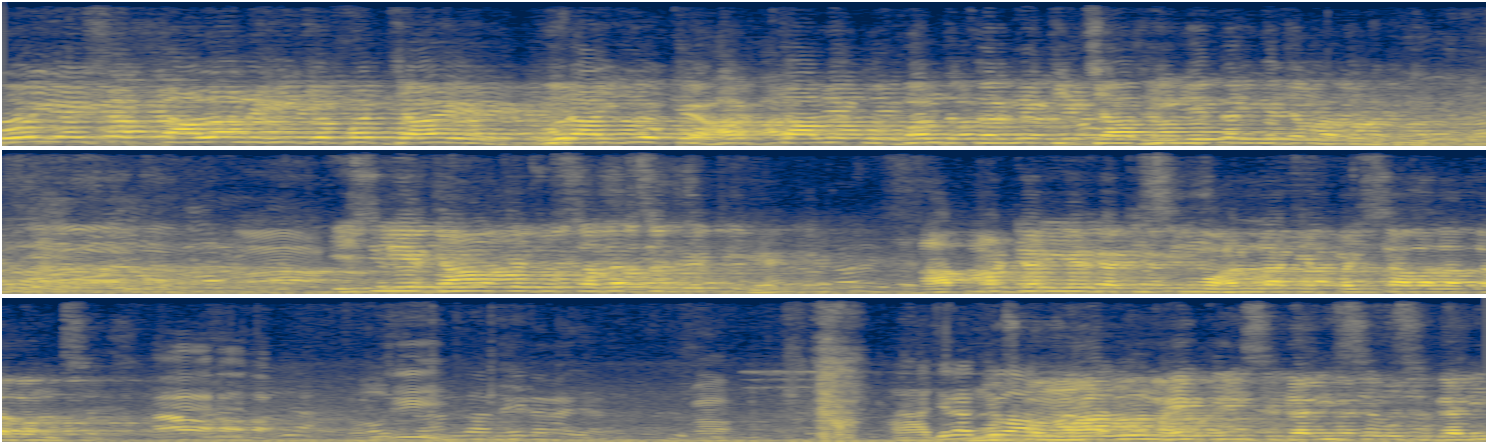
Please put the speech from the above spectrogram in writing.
कोई ऐसा ताला नहीं जो बच जाए। बुराइयों के हर ताले को बंद करने की चाबी लेकर ये जमा निकली इसलिए गाँव के जो सदस्य बेटी है आप मत डरिएगा किसी मोहल्ला के पैसा वाला दबंग से। हाँ हाँ हाँ। जी। हज़रत जो मालूम है कि इस गली से उस गली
